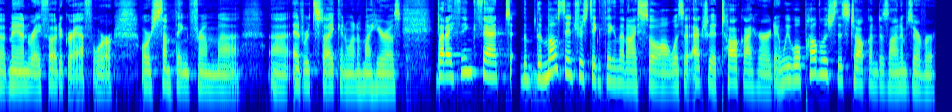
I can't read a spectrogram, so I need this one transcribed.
a, a Man Ray photograph or or something from uh, uh, Edward Steichen, one of my heroes. But I think that the the most interesting thing that I saw was actually a talk I heard, and we will publish this talk on Design Observer,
